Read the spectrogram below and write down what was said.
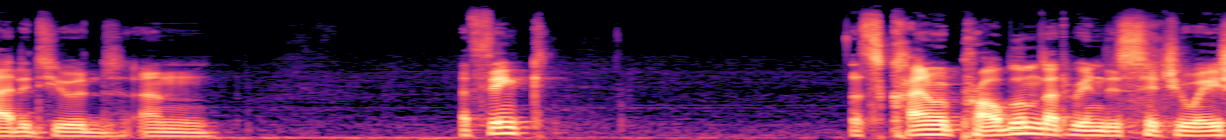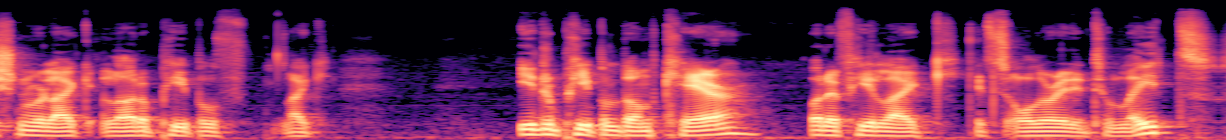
Attitude and. I think that's kind of a problem that we're in this situation where like a lot of people like either people don't care or they feel like it's already too late,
